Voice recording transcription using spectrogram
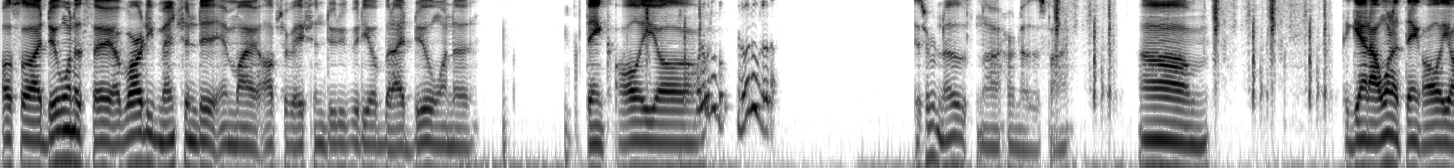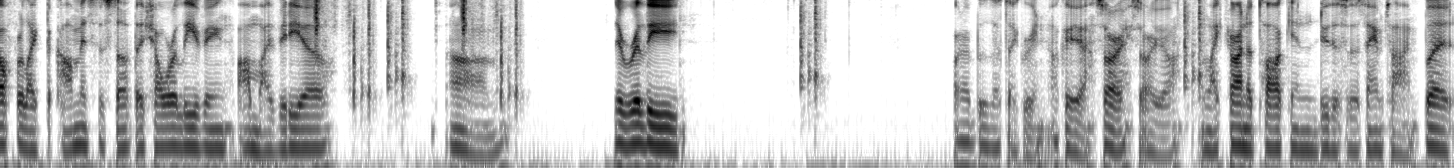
Also, I do want to say, I've already mentioned it in my observation duty video, but I do want to thank all of y'all. Is her nose? No, her nose is fine. Um, again, I want to thank all y'all for like the comments and stuff that y'all were leaving on my video. Um, they're really. Why did I blue left that green? Okay, yeah. Sorry, sorry, y'all. I'm like trying to talk and do this at the same time, but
